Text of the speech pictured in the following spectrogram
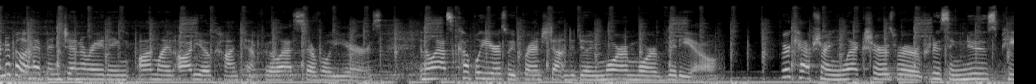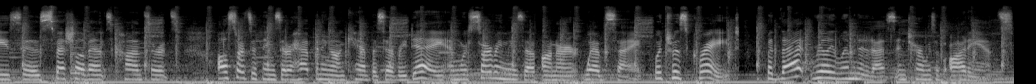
Vanderbilt had been generating online audio content for the last several years. In the last couple years, we've branched out into doing more and more video. We're capturing lectures, we're producing news pieces, special events, concerts, all sorts of things that are happening on campus every day, and we're serving these up on our website, which was great. But that really limited us in terms of audience.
